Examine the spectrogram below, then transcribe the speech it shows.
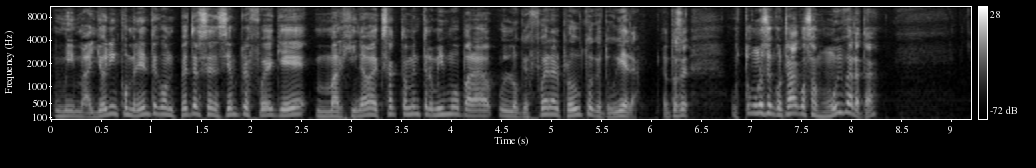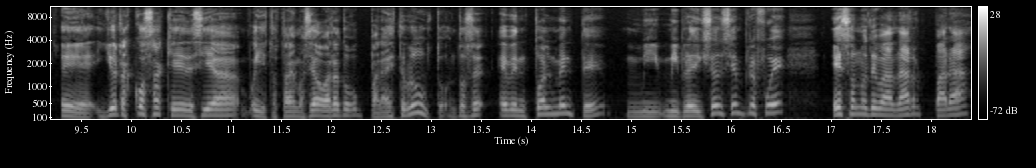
mi mayor inconveniente con Petersen siempre fue que marginaba exactamente lo mismo para lo que fuera el producto que tuviera. Entonces, uno se encontraba cosas muy baratas eh, y otras cosas que decía, oye, esto está demasiado barato para este producto. Entonces, eventualmente, mi, predicción siempre fue, eso no te va a dar para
